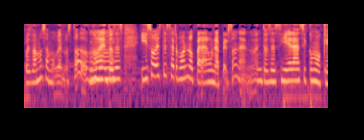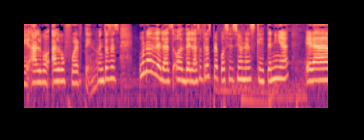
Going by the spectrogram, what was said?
pues vamos a movernos todos, ¿no? Entonces hizo este sermón no para una persona, ¿no? Entonces sí era así como que algo algo fuerte, ¿no? Entonces una de las de las otras preposiciones que tenía era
